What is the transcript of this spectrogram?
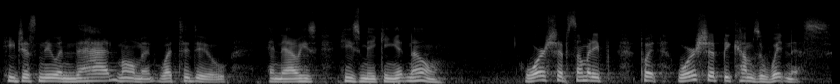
He just knew in that moment what to do, and now he's, he's making it known. Worship, somebody put, worship becomes witness.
